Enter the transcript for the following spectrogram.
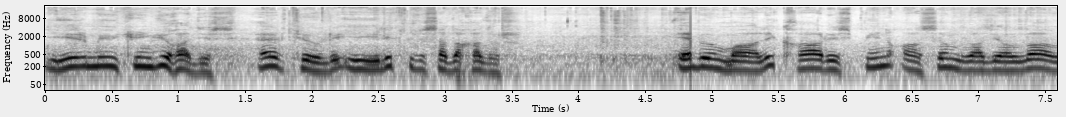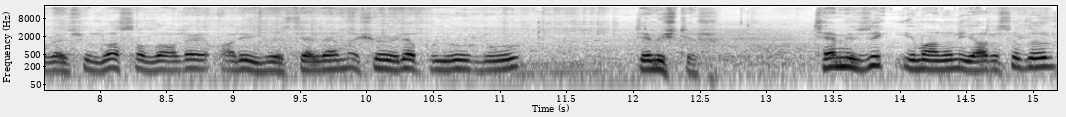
23. hadis. Her türlü iyilik bir sadakadır. Ebu Malik Haris bin Asım radıyallahu Resulullah sallallahu aleyhi ve selleme şöyle buyurduğu demiştir. Temizlik imanın yarısıdır.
